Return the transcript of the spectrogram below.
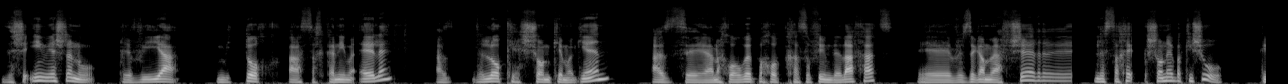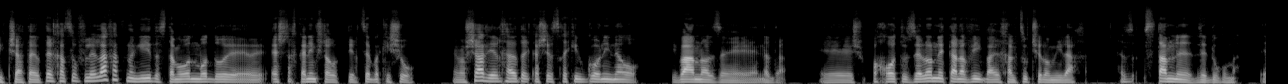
זה שאם יש לנו רביעייה מתוך השחקנים האלה, אז, ולא כשון כמגן, אז uh, אנחנו הרבה פחות חשופים ללחץ, וזה גם מאפשר לשחק שונה בקישור. כי כשאתה יותר חשוף ללחץ נגיד, אז אתה מאוד מאוד, יש שחקנים שאתה תרצה בקישור. למשל, יהיה לך יותר קשה לשחק עם גוני נאור. דיברנו על זה נדב. Uh, שהוא פחות, זה לא נטע לביא בהיחלצות שלו מלחץ. אז סתם לדוגמה. Uh,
